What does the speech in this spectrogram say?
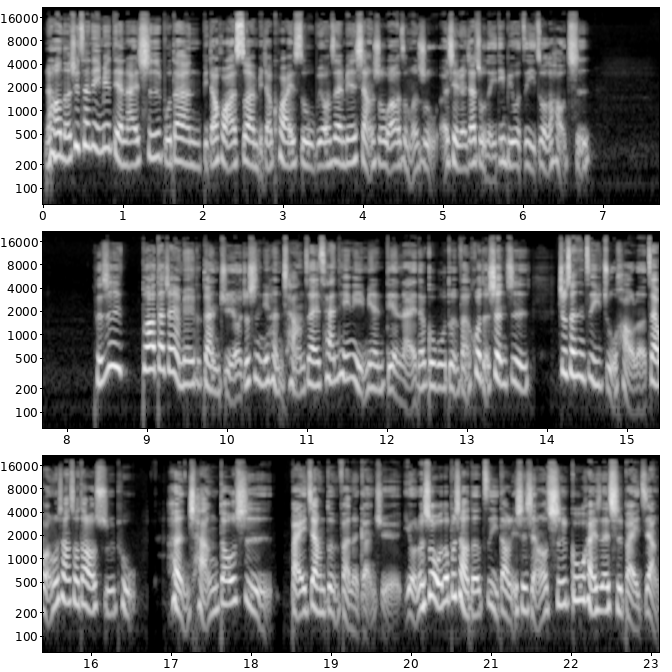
然后呢去餐厅里面点来吃，不但比较划算、比较快速，不用在那边想说我要怎么煮，而且人家煮的一定比我自己做的好吃。可是不知道大家有没有一个感觉哦，就是你很常在餐厅里面点来的菇菇炖饭，或者甚至就算是自己煮好了，在网络上搜到的食谱，很常都是白酱炖饭的感觉。有的时候我都不晓得自己到底是想要吃菇还是在吃白酱。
